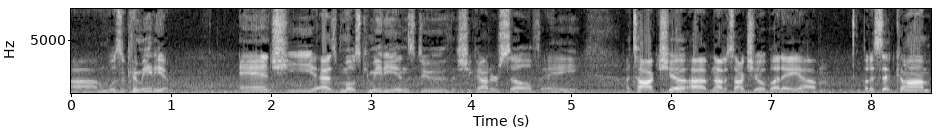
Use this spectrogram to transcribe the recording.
um, was a comedian, and she, as most comedians do, she got herself a a talk show, uh, not a talk show, but a um, but a sitcom.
